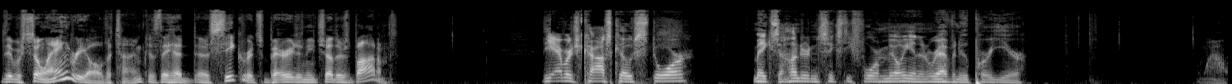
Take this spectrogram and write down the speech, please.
they were so angry all the time because they had uh, secrets buried in each other's bottoms. The average Costco store makes 164 million in revenue per year. Wow.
